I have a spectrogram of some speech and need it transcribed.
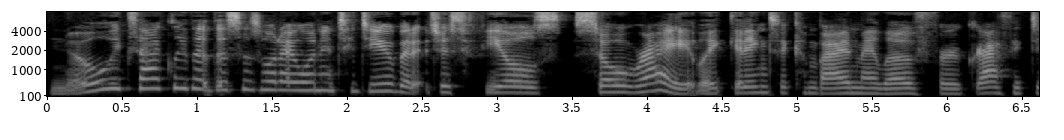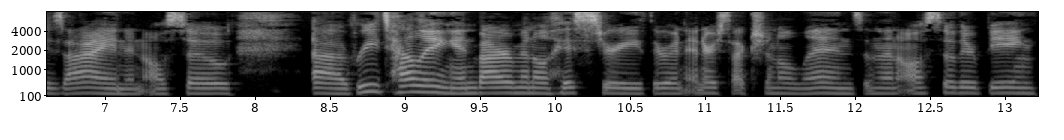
know exactly that this is what I wanted to do, but it just feels so right. Like getting to combine my love for graphic design and also uh, retelling environmental history through an intersectional lens and then also there being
